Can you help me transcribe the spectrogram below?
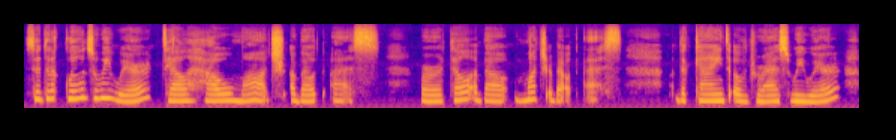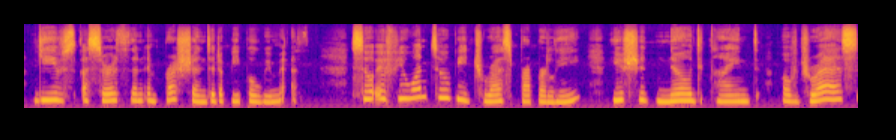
So the clothes we wear tell how much about us or tell about much about us. The kind of dress we wear gives a certain impression to the people we met. So if you want to be dressed properly, you should know the kind of dress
